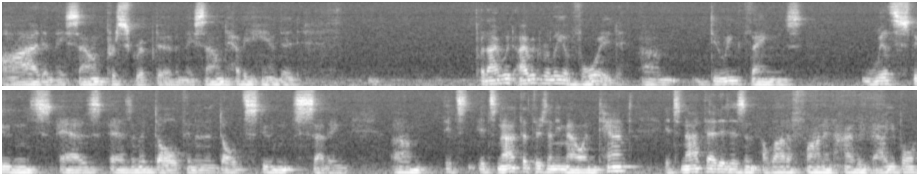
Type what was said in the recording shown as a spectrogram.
odd, and they sound prescriptive, and they sound heavy-handed. But I would I would really avoid um, doing things with students as as an adult in an adult student setting. Um, it's it's not that there's any malintent. It's not that it isn't a lot of fun and highly valuable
